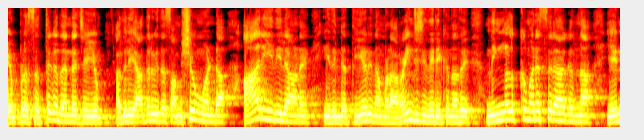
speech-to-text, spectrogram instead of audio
എ പ്ലസ് എത്തുക തന്നെ ചെയ്യും. അതിൽ യാതൊരുവിധ സംശയവും വേണ്ട. ആ രീതിയിലാണ് ഇതിന്റെ തിയറി നമ്മൾ അറേഞ്ച് ചെയ്തിരിക്കുന്നത്. നിങ്ങൾക്ക് മനസ്സിലാകുന്ന എൻ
